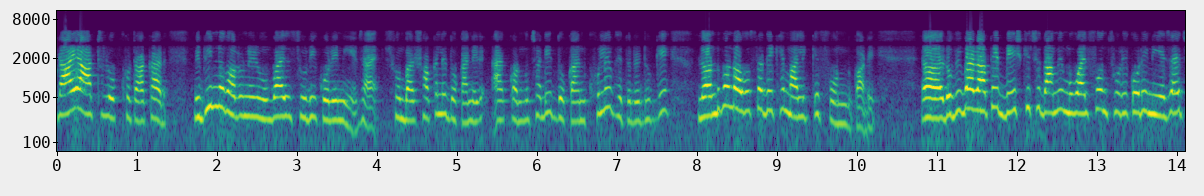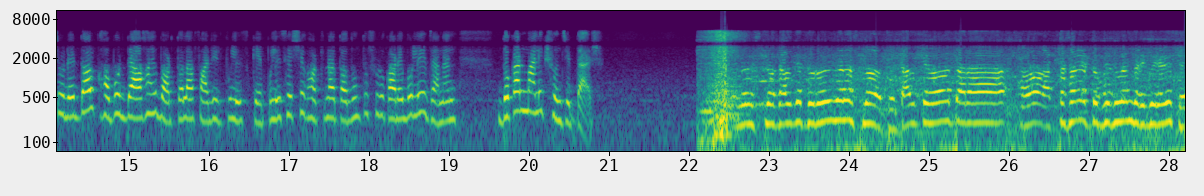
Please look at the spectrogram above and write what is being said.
প্রায় আট লক্ষ টাকার বিভিন্ন ধরনের মোবাইল চুরি করে নিয়ে যায়। সোমবার সকালে দোকানের এক কর্মচারী দোকান খুলে ভেতরে ঢুকে লণ্ডভণ্ড অবস্থা দেখে মালিককে ফোন করে। রবিবার রাতে বেশ কিছু দামি মোবাইল ফোন চুরি করে নিয়ে যায় চোরের দল। খবর দেওয়া হয় বটতলা ফাঁড়ির পুলিশকে। পুলিশ এসে ঘটনার তদন্ত শুরু করে বলে জানান দোকান মালিক সঞ্জীব দাস। কালকে তো রবিবার আসলো, তো কালকেও তারা আটটা সাড়ে আটটা অব্দি দোকানদারি করে গেছে।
